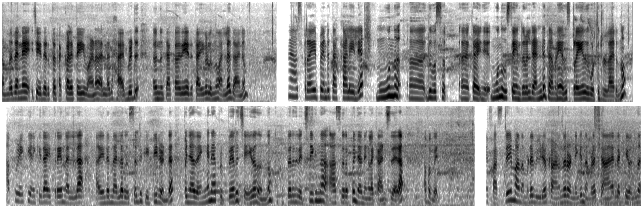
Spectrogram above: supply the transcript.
നമ്മൾ തന്നെ ചെയ്തെടുത്ത തക്കാളി തൈയുമാണ്. അല്ലാതെ ഹൈബ്രിഡ് ഒന്നും തക്കാളി തൈകളൊന്നും അല്ല താനും. ഞാൻ സ്പ്രേ ഇപ്പോൾ എന്റെ തക്കാളിയിൽ മൂന്ന് ദിവസം കഴിഞ്ഞ് മൂന്ന് ദിവസത്തെ ഇന്റർവെൽ രണ്ട് തവണ അത് സ്പ്രേ ചെയ്ത് കൊടുത്തിട്ടുള്ളായിരുന്നു. അപ്പോഴേക്കും എനിക്കിതാ ഇത്രയും നല്ല അതിന്റെ നല്ല റിസൾട്ട് കിട്ടിയിട്ടുണ്ട്. അപ്പോൾ ഞാൻ അതെങ്ങനെയാണ് പ്രിപ്പയർ ചെയ്തതെന്നും പ്രിപ്പയർ ചെയ്ത് വെച്ചിരിക്കുന്ന ആ സിറപ്പ് ഞാൻ നിങ്ങളെ കാണിച്ചു തരാം. അപ്പം വരും. ഫസ്റ്റ് ടൈമാണ് നമ്മുടെ വീഡിയോ കാണുന്നവരുണ്ടെങ്കിൽ നമ്മുടെ ചാനലൊക്കെ ഒന്ന്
